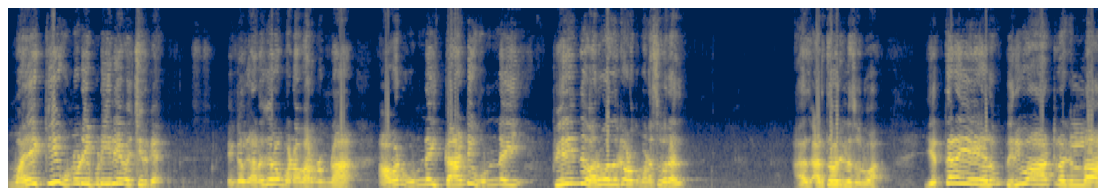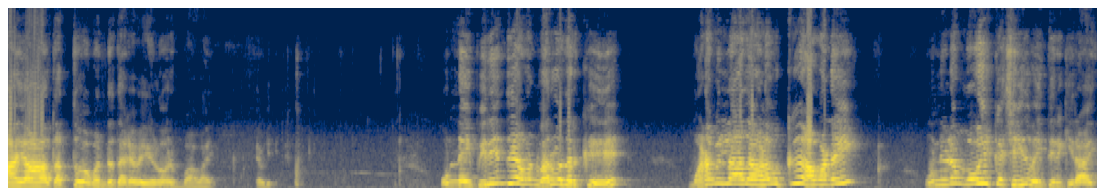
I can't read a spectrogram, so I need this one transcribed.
மயக்கி உன்னுடைய பிடியிலே வச்சிருக்க எங்களுக்கு அனுகிரகம் பண்ண வரணும்னா அவன் உன்னை தாண்டி உன்னை பிரிந்து வருவதற்கு அவனுக்கு மனசு வராது. அது அடுத்த வரியில் சொல்லுவான் எத்தனை பிரிவாற்றகில்லாயால் தத்துவம் என்று தகவேலோ ரொம்பாவாய். எப்படி? உன்னை பிரிந்து அவன் வருவதற்கு மனமில்லாத அளவுக்கு அவனை உன்னிடம் மோகிக்க செய்து வைத்திருக்கிறாய்.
